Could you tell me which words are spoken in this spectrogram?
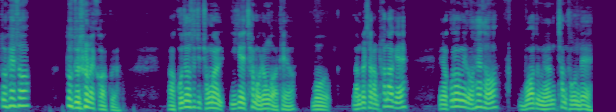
또 해서 또 늘어날 것 같고요. 아, 고전 수집 정말 이게 참 어려운 것 같아요. 뭐 남들처럼 편하게 그냥 꾸러미로 해서 모아두면 참 좋은데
